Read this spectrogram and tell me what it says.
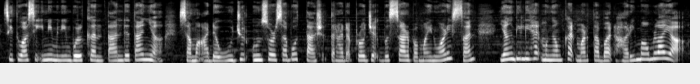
situasi ini menimbulkan tanda tanya sama ada wujud unsur sabotaj terhadap projek besar pemain warisan yang dilihat mengangkat martabat Harimau Melaya.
